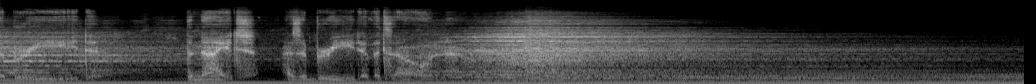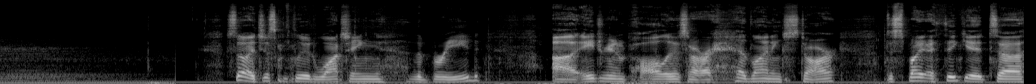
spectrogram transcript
The Breed. The night has a breed of its own. So I just concluded watching The Breed. Uh, Adrian Paul is our headlining star, despite I think it uh,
